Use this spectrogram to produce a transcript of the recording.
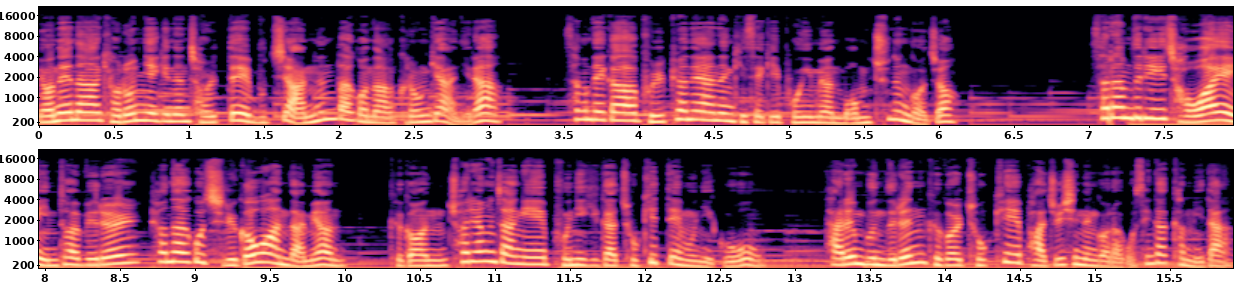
연애나 결혼 얘기는 절대 묻지 않는다거나 그런 게 아니라 상대가 불편해하는 기색이 보이면 멈추는 거죠. 사람들이 저와의 인터뷰를 편하고 즐거워한다면 그건 촬영장의 분위기가 좋기 때문이고 다른 분들은 그걸 좋게 봐주시는 거라고 생각합니다.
